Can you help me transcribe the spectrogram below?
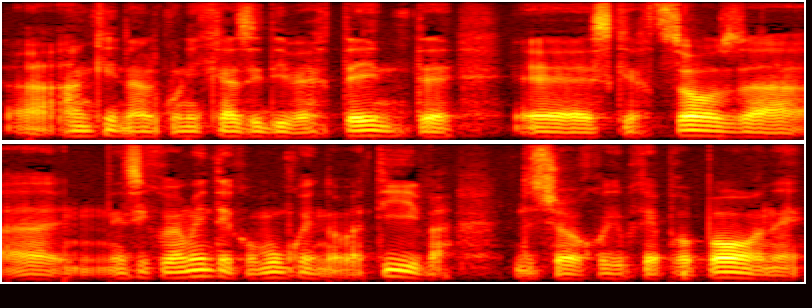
eh, anche in alcuni casi divertente, eh, scherzosa eh, sicuramente comunque innovativa da ciò che propone.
